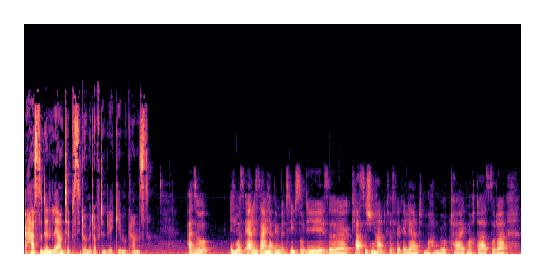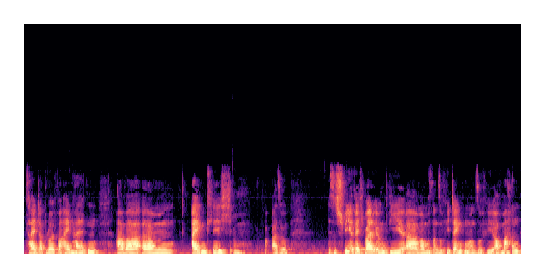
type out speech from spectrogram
hast du denn Lerntipps, die du mit auf den Weg geben kannst? Also ich muss ehrlich sagen, ich habe im Betrieb so diese klassischen Handgriffe gelernt, mach einen Mürbteig, mach das oder Zeitabläufe einhalten. Aber ähm, eigentlich, also es ist schwierig, weil irgendwie äh, man muss an so viel denken und so viel auch machen.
